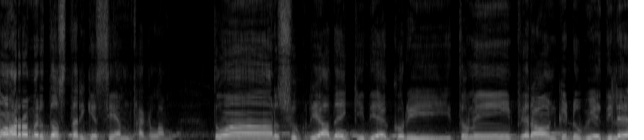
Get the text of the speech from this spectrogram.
মহরমের দশ তারিখে সিএম থাকলাম। তোমার শুক্রিয়া আদায় কি দিয়ে করি? তুমি ফেরাউনকে ডুবিয়ে দিলে,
